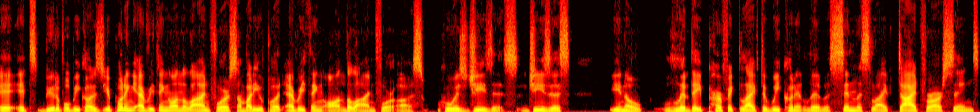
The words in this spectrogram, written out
it, it's beautiful because you're putting everything on the line for somebody who put everything on the line for us, who is Jesus. Jesus, you know, lived a perfect life that we couldn't live, a sinless life, died for our sins,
